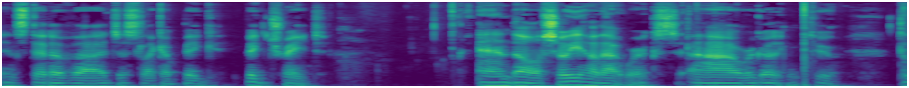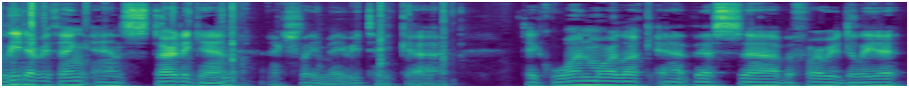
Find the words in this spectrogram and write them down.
instead of just like a big, big trait. And I'll show you how that works. we're going to delete everything and start again. Actually, maybe take uh, take one more look at this uh, before we delete it.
